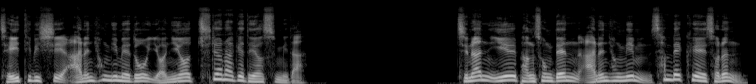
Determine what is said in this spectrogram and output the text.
JTBC 아는 형님에도 연이어 출연하게 되었습니다. 지난 2일 방송된 아는 형님 300회에서는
